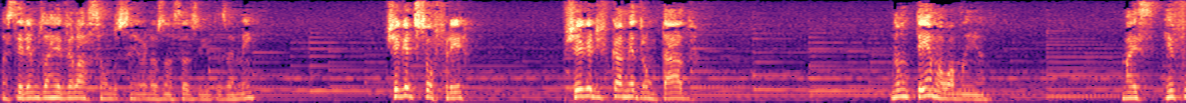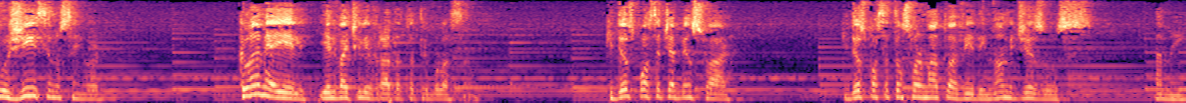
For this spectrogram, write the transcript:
nós teremos a revelação do Senhor nas nossas vidas. Amém? Chega de sofrer. Chega de ficar amedrontado. Não tema o amanhã. Mas refugie-se no Senhor. Clame a Ele e Ele vai te livrar da tua tribulação. Que Deus possa te abençoar. Que Deus possa transformar a tua vida em nome de Jesus. Amém.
